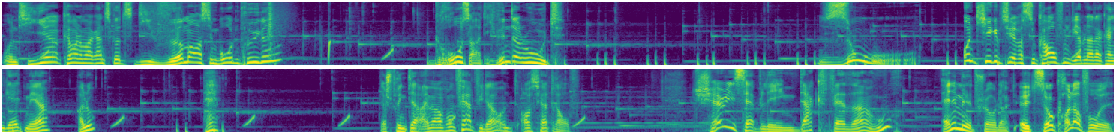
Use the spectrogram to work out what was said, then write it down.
Und hier können wir noch mal ganz kurz die Würmer aus dem Boden prügeln. Großartig. Winterroot. So. Und hier gibt es wieder was zu kaufen. Wir haben leider kein Geld mehr. Hallo? Hä? Da springt er einmal vom Pferd wieder und aufs Pferd drauf. Cherry Sapling, Duck Feather, huch. Animal Product, it's so colorful.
